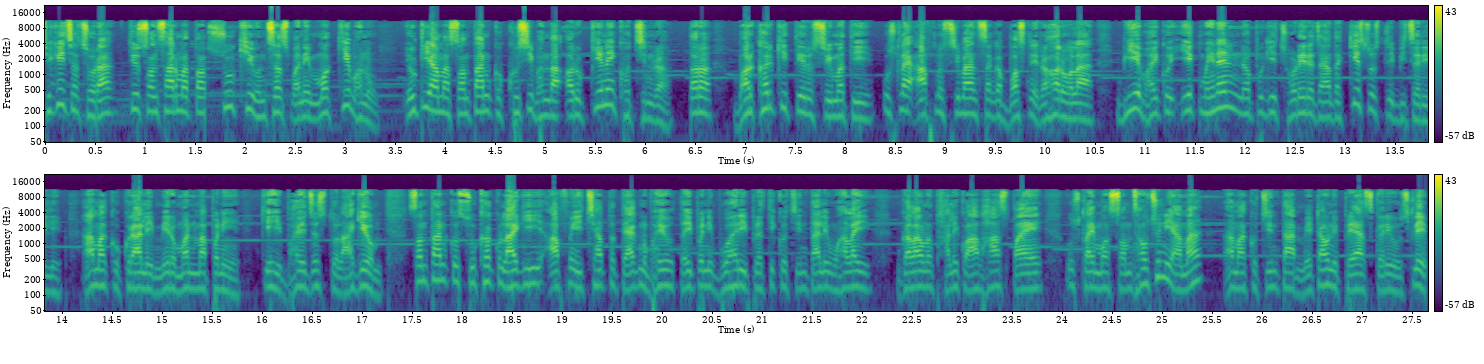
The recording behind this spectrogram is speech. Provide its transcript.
ठिकै छ छोरा त्यो संसारमा त सुखी हुन्छस् भने म के भनौँ? एउटी आमा सन्तानको खुसी भन्दा अरू के नै खोज्छिन् र? तर भर्खर कि तेरो श्रीमती उसलाई आफ्नो श्रीमानसँग बस्ने रहर होला। बिहे भएको एक महिना नै नपुगी छोडेर जाँदा के सोच्ने बिचरीले? आमाको कुराले मेरो मनमा पनि केही भए जस्तो लाग्यो। सन्तानको सुखको लागि आफ्नो इच्छा त त्याग्नु भयो तैपनि बुहारी प्रतिको चिन्ताले उहाँलाई गलाउन थालेको आभास पाए। उसलाई म सम्झाउँछु नि आमा। आमाको चिन्ता मेटाउने प्रयास गर्यो उसले।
